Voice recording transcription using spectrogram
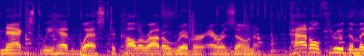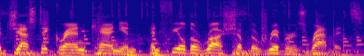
Next, we head west to Colorado River, Arizona. Paddle through the majestic Grand Canyon and feel the rush of the river's rapids.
